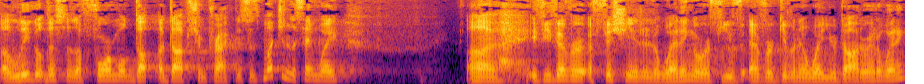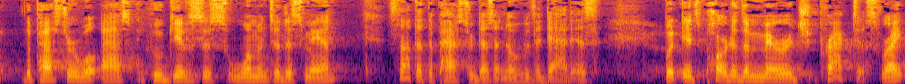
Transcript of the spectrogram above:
a legal, this is a formal do- adoption practice. It's much in the same way, uh, if you've ever officiated a wedding or if you've ever given away your daughter at a wedding, the pastor will ask, who gives this woman to this man? It's not that the pastor doesn't know who the dad is, but it's part of the marriage practice, right?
